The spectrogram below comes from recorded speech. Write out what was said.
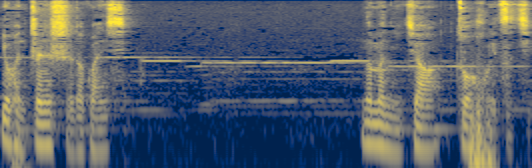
又很真实的关系，那么你就要做回自己。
